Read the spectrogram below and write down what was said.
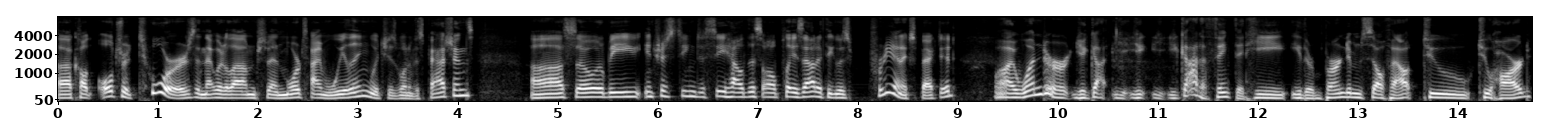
uh, called Ultra Tours, and that would allow him to spend more time wheeling, which is one of his passions. Uh, so, it'll be interesting to see how this all plays out. I think it was pretty unexpected. Well, I wonder. You got you, you, you got to think that he either burned himself out too too hard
